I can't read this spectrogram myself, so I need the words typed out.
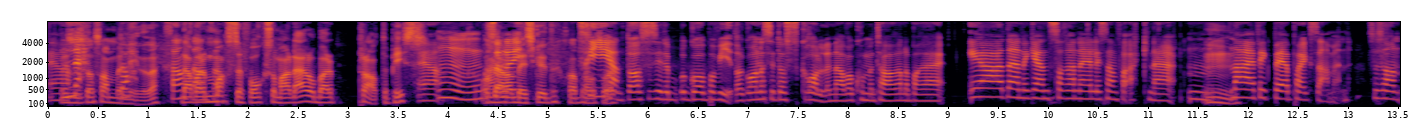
Ja. hvis du skal sammenligne det. Sant, det er bare sant, sant. masse folk som er der og bare prater piss. Ja. Mm, Og så er det tre jenter som sitter, går på videregående sitter og scroller nedover kommentarene bare Ja, denne genseren er liksom fra Akne. Mm. Mm. Nei, jeg fikk B på eksamen. Så sånn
